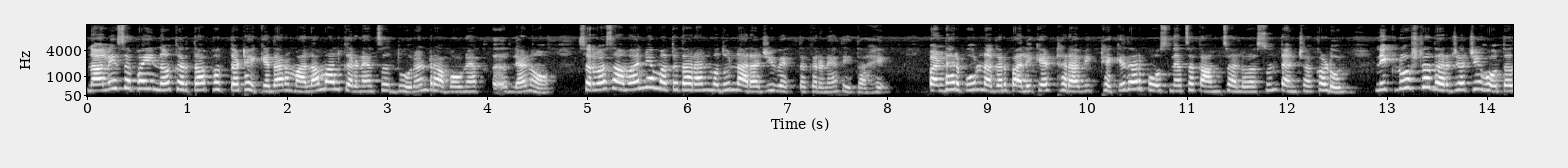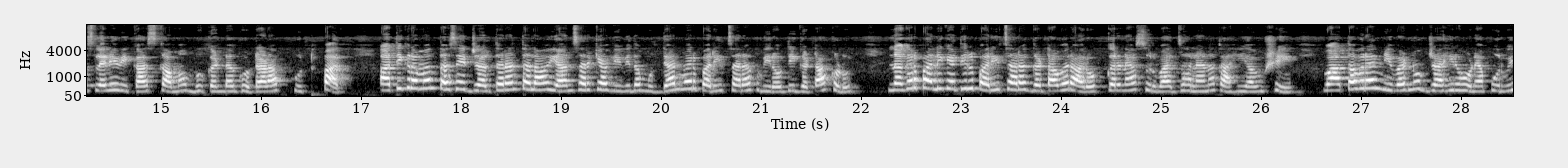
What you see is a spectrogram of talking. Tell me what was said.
नालेसफाई न करता फक्त ठेकेदार मालामाल करण्याचं धोरण राबवण्यात आल्यानं सर्वसामान्य मतदारांमधून नाराजी व्यक्त करण्यात येत आहे. पंढरपूर नगरपालिकेत ठराविक ठेकेदार पोहोचण्याचं काम चालू असून त्यांच्याकडून निकृष्ट दर्जाची होत असलेली विकास कामं भूखंड घोटाळा फुटपाथ अतिक्रमण तसेच जलतरण तलाव यांसारख्या विविध मुद्द्यांवर परिचारक विरोधी गटाकडून नगरपालिकेतील परिचारक गटावर आरोप करण्यास सुरुवात झाल्यानं काही अंशी वातावरण निवडणूक जाहीर होण्यापूर्वी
